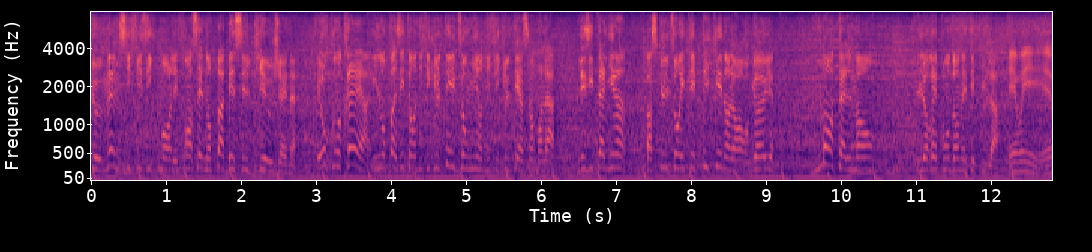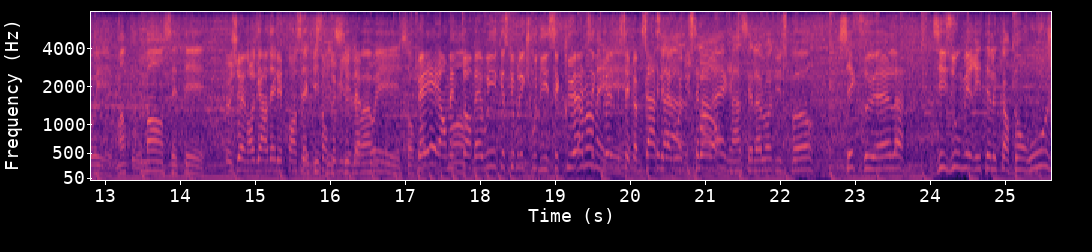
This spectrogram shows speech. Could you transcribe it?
que même si physiquement les Français n'ont pas baissé le pied Eugène, et au contraire, ils n'ont pas été en difficulté, ils ont mis en difficulté à ce moment-là les Italiens parce qu'ils ont été piqués dans leur orgueil, mentalement, le répondant n'était plus là. Et eh oui, et eh oui, mentalement c'était. Eugène, regardez les Français qui sont au milieu de la oui, Mais en même temps, ben oui, qu'est-ce que vous voulez que je vous dise? C'est cruel, c'est cruel, mais c'est comme ça, c'est la, loi du sport. C'est la règle, hein, c'est la loi du sport. C'est cruel. Zizou méritait le carton rouge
